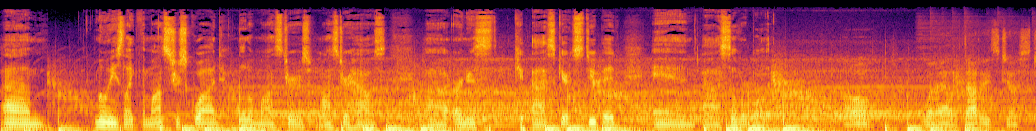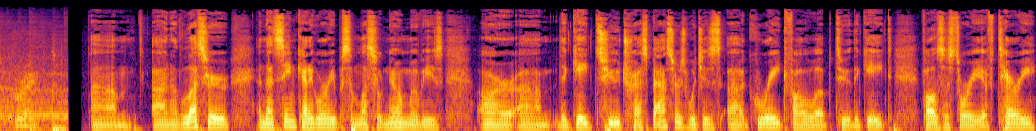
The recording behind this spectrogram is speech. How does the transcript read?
Um, movies like The Monster Squad, Little Monsters, Monster House, uh, Ernest uh, Scared Stupid, and uh, Silver Bullet. Oh, well, that is just great. Um, and a lesser, in that same category, but some lesser known movies are um, The Gate 2 Trespassers, which is a great follow up to The Gate, follows the story of Terry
